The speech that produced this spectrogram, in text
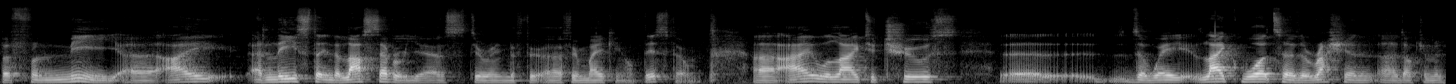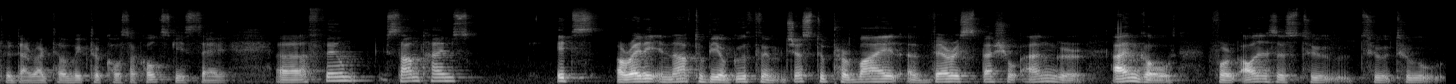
But for me, uh, I at least in the last several years during the uh, filmmaking of this film, uh, I would like to choose uh, the way, like what uh, the Russian uh, documentary director Victor Kossakovsky say, film sometimes it's already enough to be a good film just to provide a very special angle angle for audiences to to to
